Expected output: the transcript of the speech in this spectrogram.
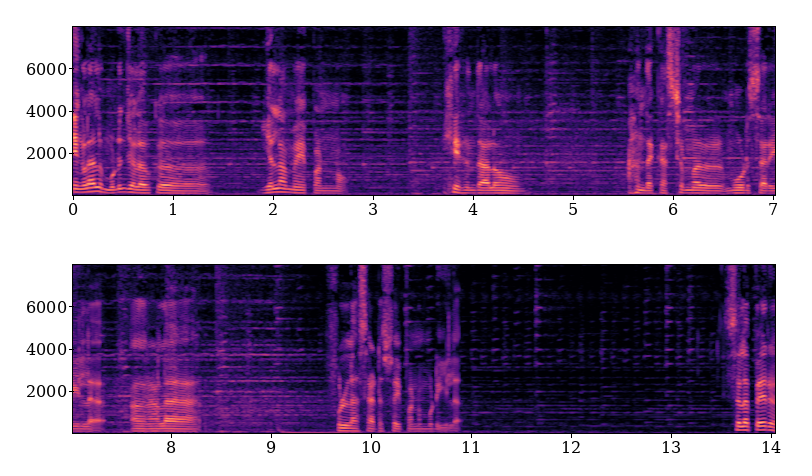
எங்களால் முடிஞ்ச அளவுக்கு எல்லாமே பண்ணோம். இருந்தாலும் அந்த கஸ்டமர் மூடு சரியில்லை. அதனால் ஃபுல்லாக சாட்டிஸ்ஃபை பண்ண முடியல. சில பேர்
